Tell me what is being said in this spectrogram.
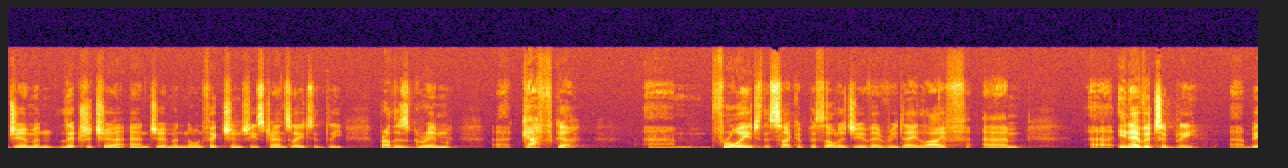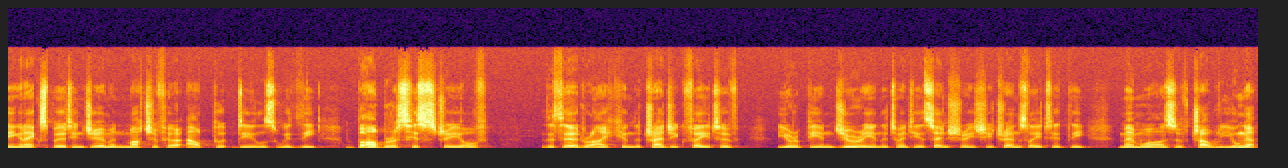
German literature and German non-fiction. She's translated the Brothers Grimm, uh, Kafka, um, Freud, the psychopathology of everyday life. Um, uh, inevitably, uh, being an expert in German, much of her output deals with the barbarous history of the Third Reich and the tragic fate of European Jewry in the 20th century. She translated the memoirs of Traudl Junge,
